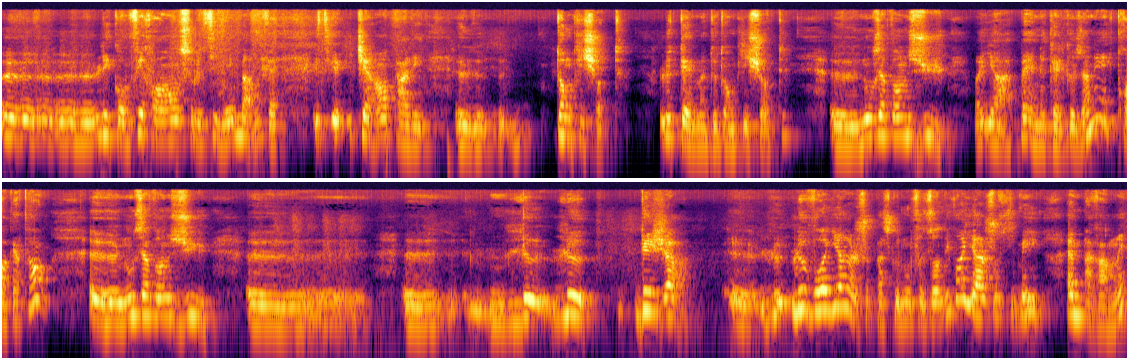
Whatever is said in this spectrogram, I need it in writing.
euh, les conférences, le cinéma, enfin, tiens, on parlait euh, Don Quichotte, le thème de Don Quichotte. Euh, nous avons eu, il y a à peine quelques années, 3-4 ans, euh, nous avons eu euh, le, déjà le, voyage, parce que nous faisons des voyages aussi, mais un par an, hein,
